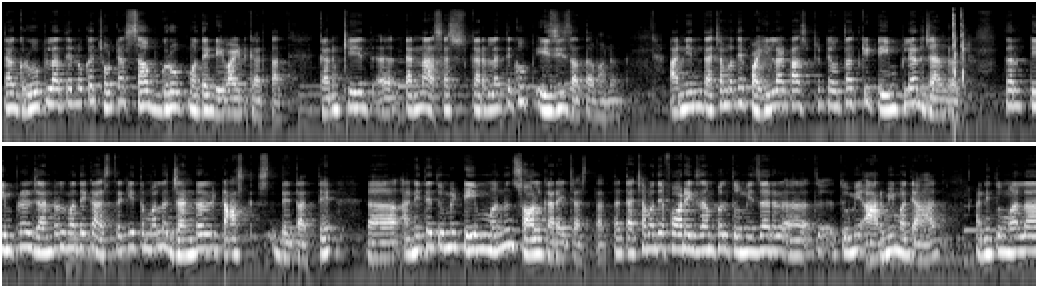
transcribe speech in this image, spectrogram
त्या ग्रुपला ते लोक छोट्या सब ग्रुपमध्ये डिवाईड करतात. कारण की त्यांना असेस करायला ते खूप इझी जातं म्हणून. आणि त्याच्यामध्ये पहिला टास्क ठेवतात की टीम प्लेअर जनरल तर टीम प्लेअर जनरलमध्ये काय असतं की तुम्हाला जनरल टास्क देतात ते. आणि ते तुम्ही टीम म्हणून सॉल्व करायचे असतात. तर त्याच्यामध्ये फॉर एक्झाम्पल तुम्ही जर तुम्ही आर्मीमध्ये आहात आणि तुम्हाला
